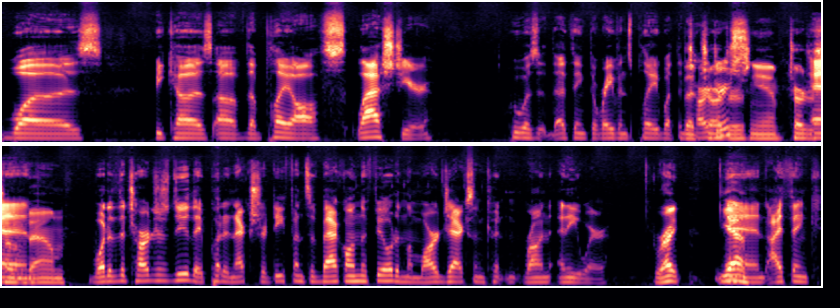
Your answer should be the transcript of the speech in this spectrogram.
was because of the playoffs last year. Who was it? I think the Ravens played what the, The Chargers, yeah, Chargers shut him And- down. What did the Chargers do? They put an extra defensive back on the field, and Lamar Jackson couldn't run anywhere. Right. Yeah. And I think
